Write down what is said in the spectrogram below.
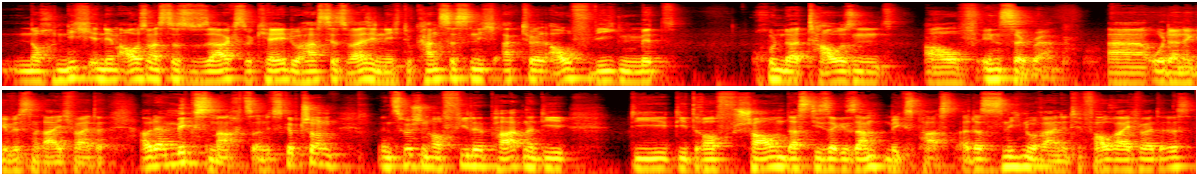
noch nicht in dem Ausmaß, dass du sagst, okay, du hast jetzt, weiß ich nicht, du kannst es nicht aktuell aufwiegen mit 100.000 auf Instagram äh, oder einer gewissen Reichweite. Aber der Mix macht's. Und es gibt schon inzwischen auch viele Partner, die, die, die drauf schauen, dass dieser Gesamtmix passt. Also, dass es nicht nur reine TV-Reichweite ist.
